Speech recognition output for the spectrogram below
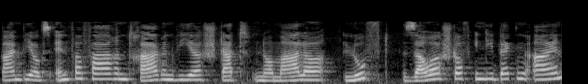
Beim Biox-N-Verfahren tragen wir statt normaler Luft Sauerstoff in die Becken ein.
